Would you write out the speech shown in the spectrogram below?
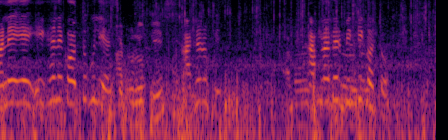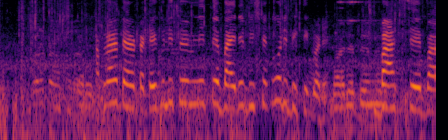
মানে এখানে কতগুলি আছে? আঠেরো পিস আঠারো পিস আপনাদের বিক্রি কত? আপনারা তেরো টাকা। এগুলি তো এমনিতে বাইরে বিশ টাকা করে বিক্রি করে। বাইরেতে বাসে বা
